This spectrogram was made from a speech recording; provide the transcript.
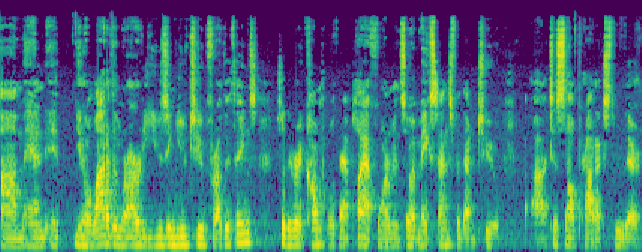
Um, and it, you know, a lot of them are already using YouTube for other things, so they're very comfortable with that platform, and so it makes sense for them to uh, to sell products through there.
